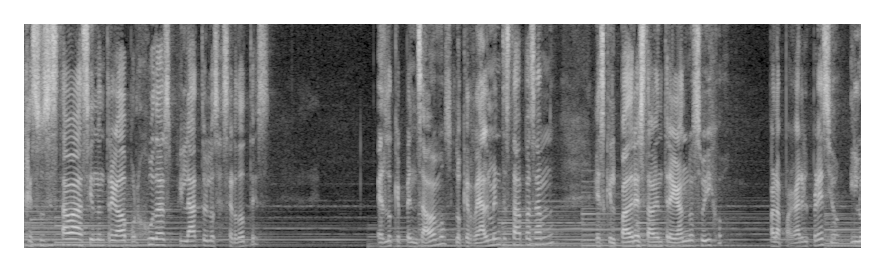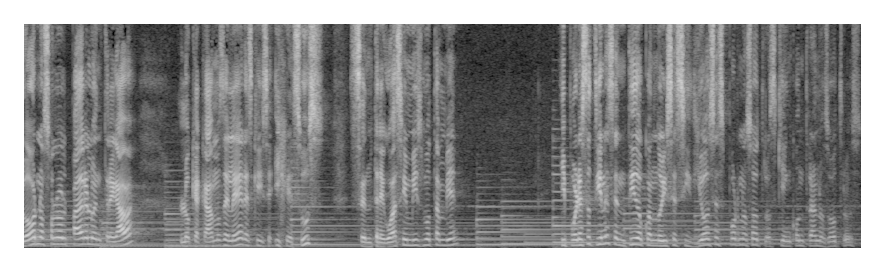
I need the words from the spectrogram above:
Jesús estaba siendo entregado por Judas, Pilato y los sacerdotes. Es lo que pensábamos, lo que realmente estaba pasando, es que el Padre estaba entregando a su Hijo para pagar el precio. Y luego no solo el Padre lo entregaba, lo que acabamos de leer es que dice, y Jesús se entregó a sí mismo también. Y por eso tiene sentido cuando dice, si Dios es por nosotros, ¿quién contra nosotros?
